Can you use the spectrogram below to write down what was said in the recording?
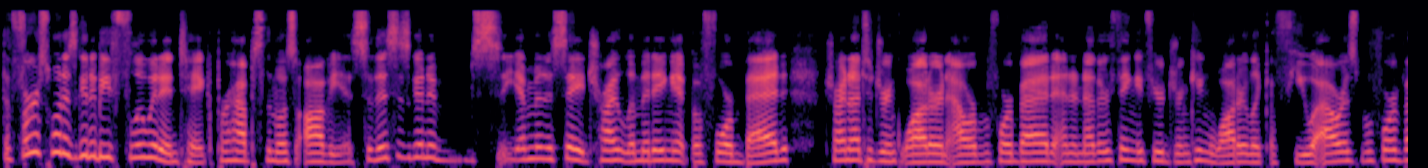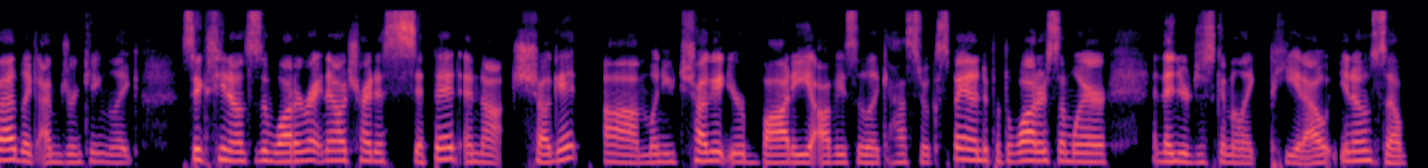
The first one is going to be fluid intake, perhaps the most obvious. So this is going to, I'm going to say, try limiting it before bed. Try not to drink water an hour before bed. And another thing, if you're drinking water like a few hours before bed, like I'm drinking like 16 ounces of water right now, try to sip it and not chug it. Um, when you chug it, your body obviously like has to expand to put the water somewhere and then you're just going to like pee it out, you know? So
